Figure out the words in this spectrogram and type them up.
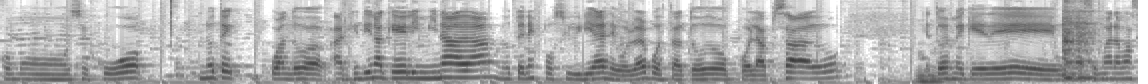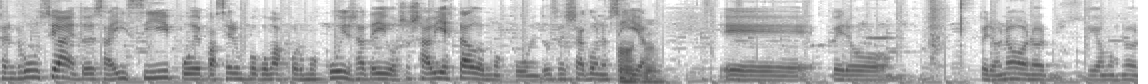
como se jugó, no te, cuando Argentina quede eliminada, no tenés posibilidades de volver, pues está todo colapsado. Entonces me quedé una semana más en Rusia, entonces ahí sí pude pasar un poco más por Moscú y ya te digo, yo ya había estado en Moscú, entonces ya conocía. Ah, eh, pero pero no, no, digamos, no,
